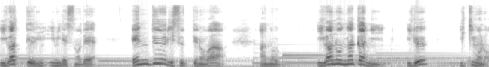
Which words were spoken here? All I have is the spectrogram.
岩っていう意味ですので、エンドゥリスっていうのはあの岩の中にいる生き物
